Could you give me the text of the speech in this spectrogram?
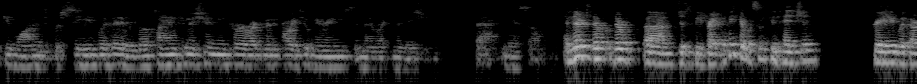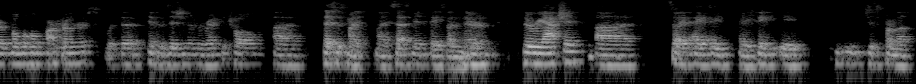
If you wanted to proceed with it, we go to planning commission for a recommend, probably two hearings and then a recommendation back, yeah, so. And there, there, there, um, just to be frank, I think there was some contention. Created with our mobile home park owners with the imposition of the rent control, uh, that's just my, my assessment based on their. Their reaction, uh, so I, I, I, I think it, just from a.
